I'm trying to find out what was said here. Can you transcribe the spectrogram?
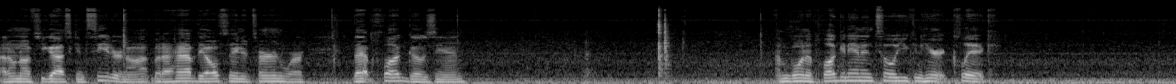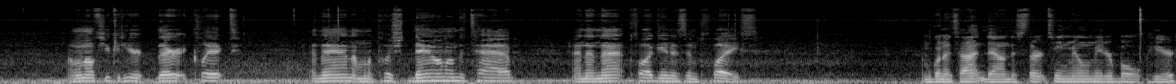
I don't know if you guys can see it or not, but I have the alternator turn where that plug goes in. I'm going to plug it in until you can hear it click. I don't know if you could hear it. There it clicked. And then I'm going to push down on the tab and then that plug-in is in place. I'm going to tighten down this 13 millimeter bolt here.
